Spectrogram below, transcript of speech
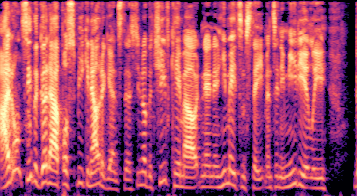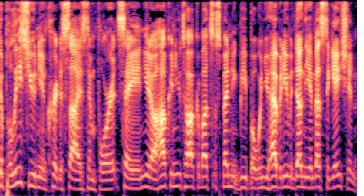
I don't see the good apples speaking out against this. You know, the chief came out and, and he made some statements and immediately the police union criticized him for it, saying, you know, how can you talk about suspending people when you haven't even done the investigation?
